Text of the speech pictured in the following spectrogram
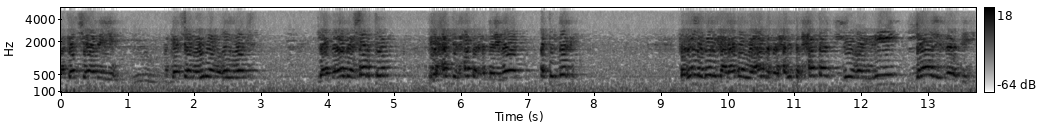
ما كانش قال إيه؟ ما كانش قال يروى من غير وجه. لأن هذا شرط في الحسن عند الإمام الترمذي. فدل ذلك على أنه يعرف الحديث الحسن لغيره لا لذاته.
